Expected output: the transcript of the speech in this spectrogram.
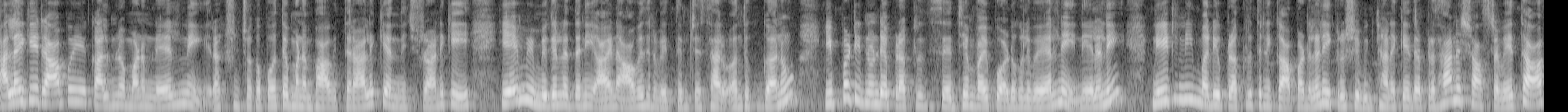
అలాగే రాబోయే కాలంలో మనం నేలని రక్షించకపోతే మనం భావితరాలకి అందించడానికి ఏమీ మిగలదని ఆయన ఆవేదన వ్యక్తం చేశారు. అందుకు గాను ఇప్పటి నుండే ప్రకృతి సేద్యం వైపు అడుగులు వేయాలని నేలని నీటిని మరియు ప్రకృతిని కాపాడాలని కృషి విజ్ఞాన కేంద్ర ప్రధాన శాస్త్రవేత్త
